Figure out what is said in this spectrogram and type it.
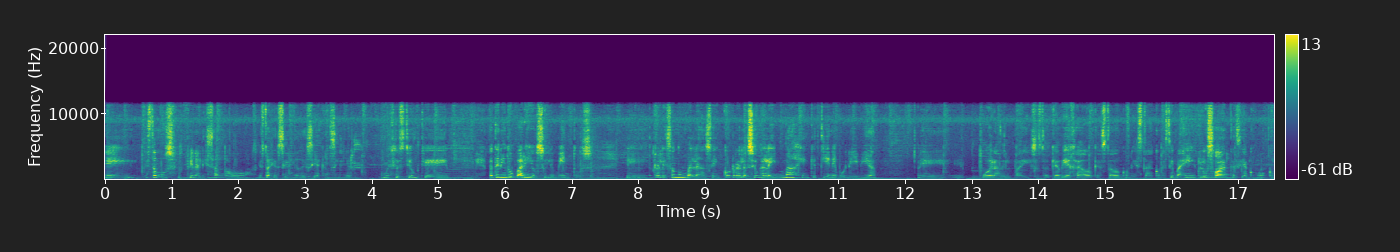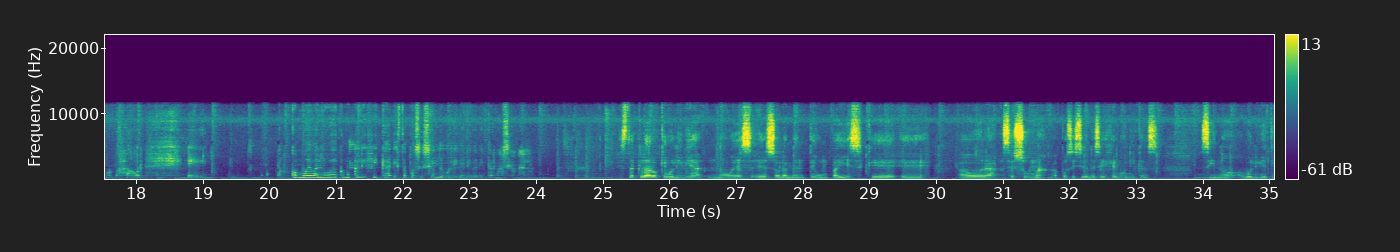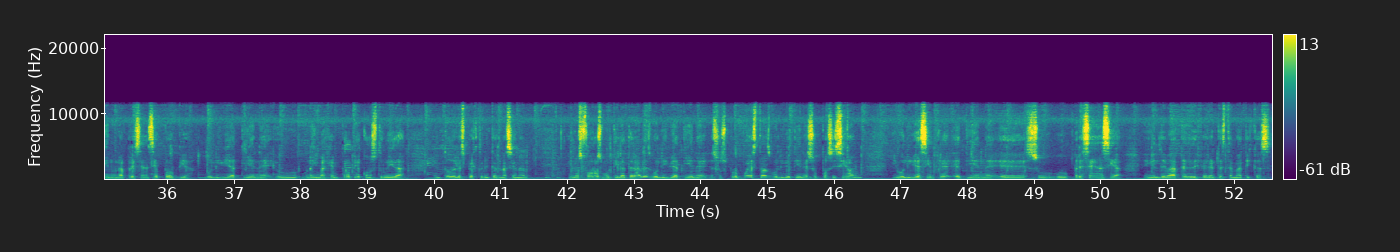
Eh, estamos finalizando esta gestión, yo decía, canciller, una gestión que ha tenido varios elementos, realizando un balance con relación a la imagen que tiene Bolivia fuera del país. Usted que ha viajado, que ha estado con esta, con esta imagen, incluso antes ya como, como embajador, ¿Cómo evalúa, cómo califica esta posición de Bolivia a nivel internacional? Está claro que Bolivia no es eh, solamente un país que eh, ahora se suma a posiciones hegemónicas, sino Bolivia tiene una presencia propia. Bolivia tiene uh, una imagen propia construida en todo el espectro internacional. En los foros multilaterales Bolivia tiene sus propuestas, Bolivia tiene su posición y Bolivia siempre eh, tiene eh, su uh, presencia en el debate de diferentes temáticas.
